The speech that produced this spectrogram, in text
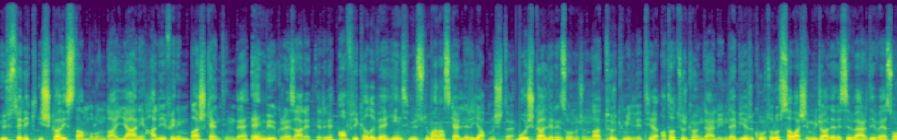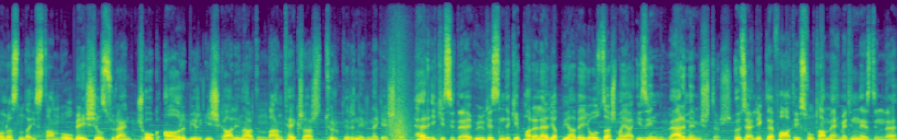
Üstelik işgal İstanbul'unda yani halifenin başkentinde en büyük rezaletleri Afrikalı ve Hint Müslüman askerleri yapmıştı. Bu işgallerin sonucunda Türk milleti Atatürk önderliğinde bir kurtuluş savaşı mücadelesi verdi ve sonrasında İstanbul 5 yıl süren çok ağır bir işgalin ardından tekrar Türklerin eline geçti. Her ikisi de ülkesindeki paralel yapıya ve yozlaşmaya izin vermemiştir. Özellikle Fatih Sultan Mehmet'in nezdinde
